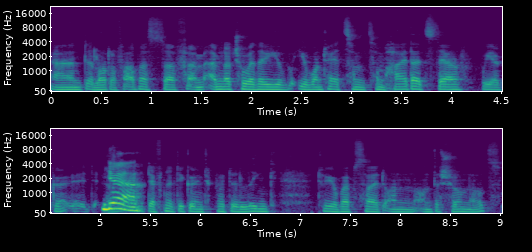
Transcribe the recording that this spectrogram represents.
and a lot of other stuff. I'm, I'm not sure whether you, you want to add some, some highlights there. We are go- yeah. definitely going to put a link to your website on, on the show notes.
